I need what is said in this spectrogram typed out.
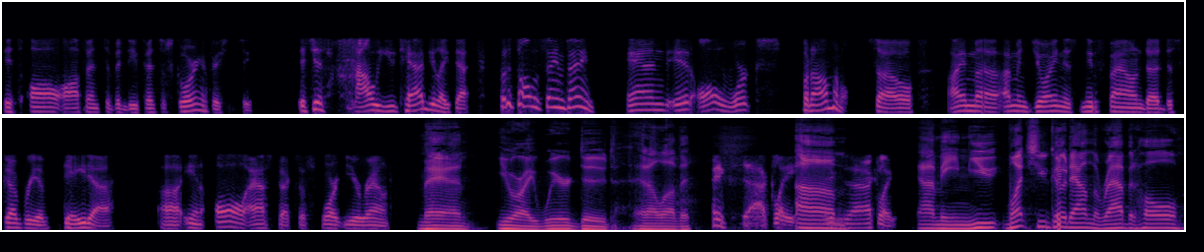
It's all offensive and defensive scoring efficiency. It's just how you tabulate that, but it's all the same thing, and it all works phenomenal. So I'm uh, I'm enjoying this newfound uh, discovery of data uh, in all aspects of sport year round. Man, you are a weird dude, and I love it. Exactly. Um, exactly. I mean, you once you go down the rabbit hole,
